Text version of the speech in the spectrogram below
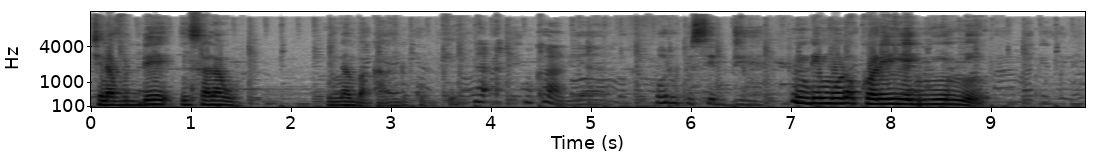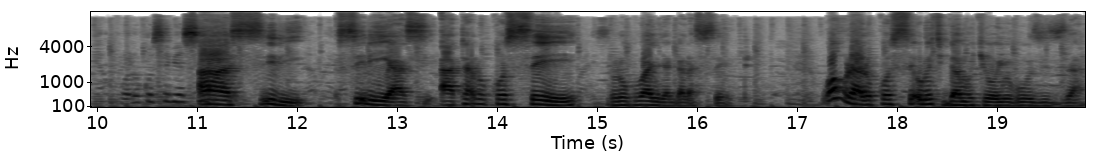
kyenavudde nsalawo neŋamba kandukuke mukabya olukusiddi. Ndi mulokole yennyini. Asiri siriyasi atalokose olwokuba njagala sente wabula alokose olw'ekigambo kyoyimbuuzizza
